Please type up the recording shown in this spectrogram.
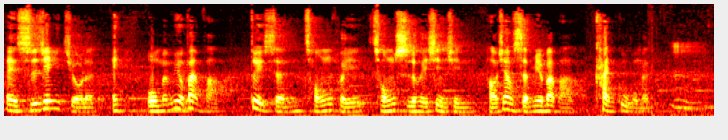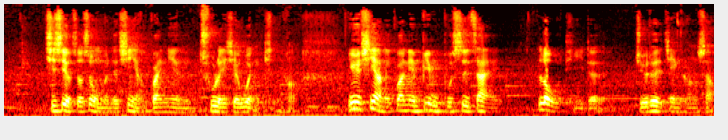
哎，时间一久了，哎，我们没有办法对神重回、重拾回信心，好像神没有办法看顾我们。嗯，其实有时候是我们的信仰观念出了一些问题哈，因为信仰的观念并不是在肉体的绝对的健康上，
